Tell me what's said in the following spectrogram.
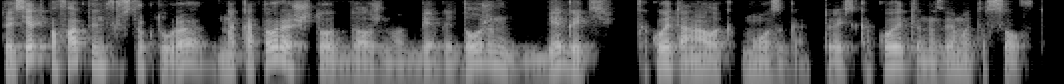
То есть это по факту инфраструктура, на которой что должно бегать? Должен бегать какой-то аналог мозга, то есть какой-то, назовем это, софт.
